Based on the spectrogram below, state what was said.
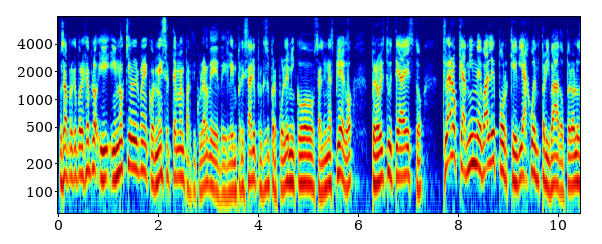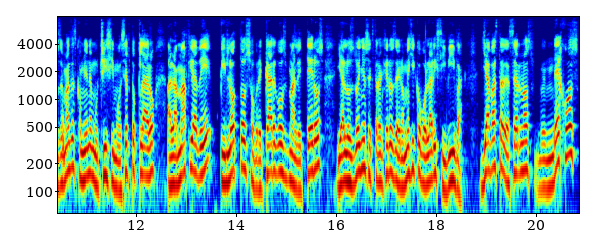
O sea, porque por ejemplo, y, y no quiero irme con ese tema en particular de- del empresario, porque es súper polémico, Salinas Pliego, pero él tuitea esto. Claro que a mí me vale porque viajo en privado, pero a los demás les conviene muchísimo, excepto, claro, a la mafia de pilotos, sobrecargos, maleteros y a los dueños extranjeros de Aeroméxico, Volaris y Viva. Ya basta de hacernos pendejos.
